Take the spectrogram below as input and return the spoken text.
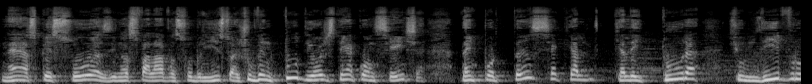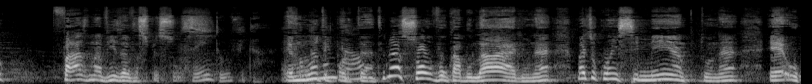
né, as pessoas, e nós falávamos sobre isso, a juventude hoje tem a consciência da importância que a, que a leitura, que o livro faz na vida das pessoas. Sem dúvida. É, é muito importante. Não é só o vocabulário, né, mas o conhecimento, né, é, o,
